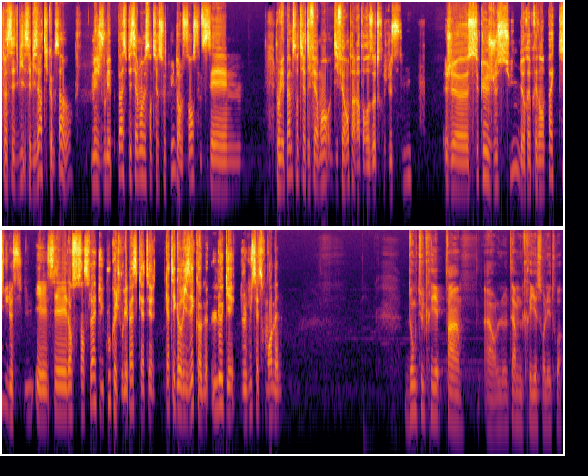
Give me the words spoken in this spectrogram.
Enfin, c'est, bizarre dit comme ça, hein. mais je voulais pas spécialement me sentir soutenu dans le sens où c'est. Je voulais pas me sentir différent, différent par rapport aux autres. Je suis. Je, ce que je suis ne représente pas qui je suis. Et c'est dans ce sens-là, du coup, que je voulais pas se catégoriser comme le gay. Je voulais être moi-même. Donc tu le criais. Enfin, alors le terme crier sur les toits,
